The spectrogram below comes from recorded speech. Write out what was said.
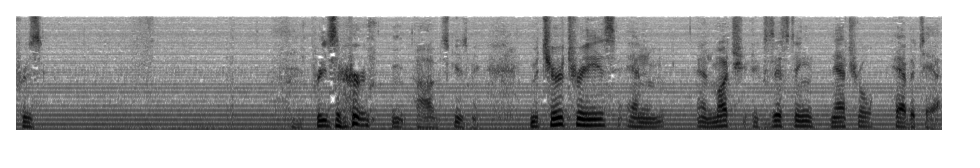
pres- preserve, uh, excuse me, mature trees and, and much existing natural habitat.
